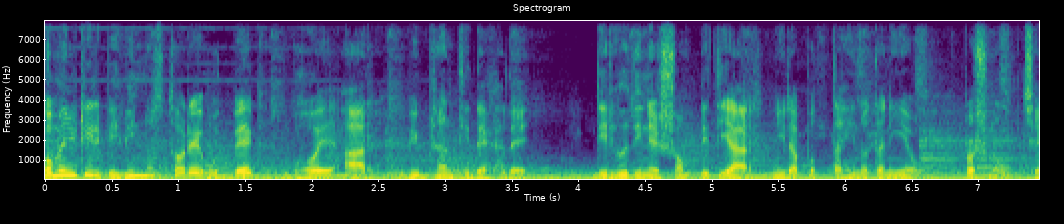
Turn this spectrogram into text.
কমিউনিটির বিভিন্ন স্তরে উদ্বেগ ভয় আর বিভ্রান্তি দেখা দেয় দীর্ঘদিনের সম্প্রীতি আর নিরাপত্তাহীনতা নিয়েও প্রশ্ন উঠছে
